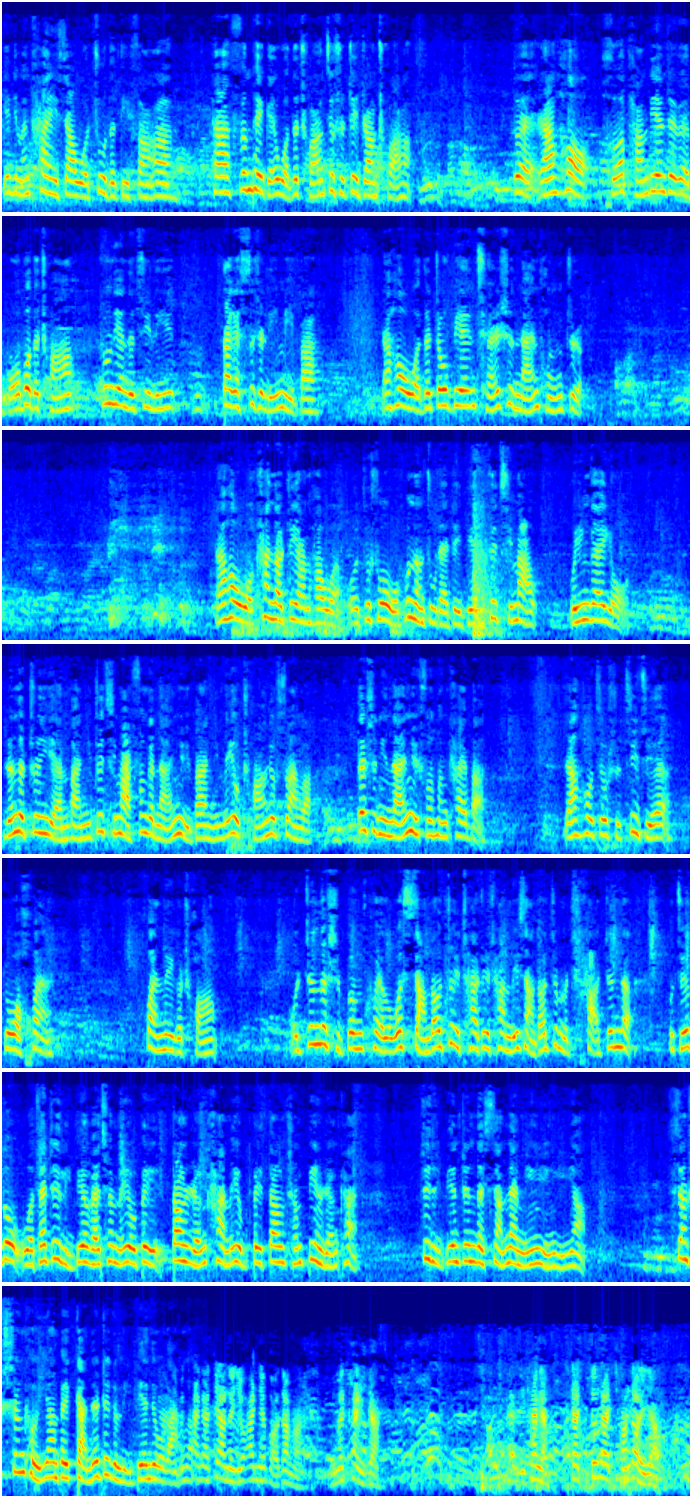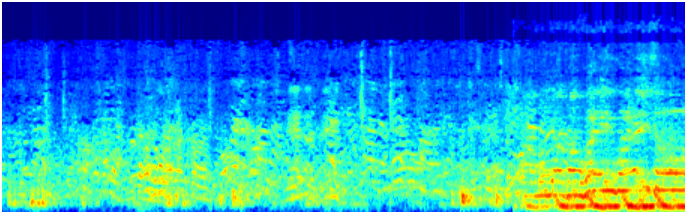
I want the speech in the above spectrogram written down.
给你们看一下我住的地方啊，他分配给我的床就是这张床，对，然后和旁边这位伯伯的床中间的距离大概四十厘米吧，然后我的周边全是男同志，然后我看到这样的话，我我就说我不能住在这边，最起码我应该有。人的尊严吧，你最起码分个男女吧，你没有床就算了，但是你男女分分开吧。然后就是拒绝给我换换那个床，我真的是崩溃了。我想到最差最差，没想到这么差，真的，我觉得我在这里边完全没有被当人看，没有被当成病人看，这里边真的像难民营一样。像牲口一样被赶在这个里边就完了。看看这样的有安全保障吗？你们看一下，你看看像都像强盗一样。都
